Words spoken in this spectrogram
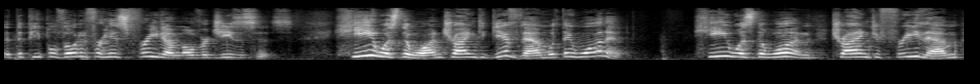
that the people voted for his freedom over Jesus's. He was the one trying to give them what they wanted. He was the one trying to free them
